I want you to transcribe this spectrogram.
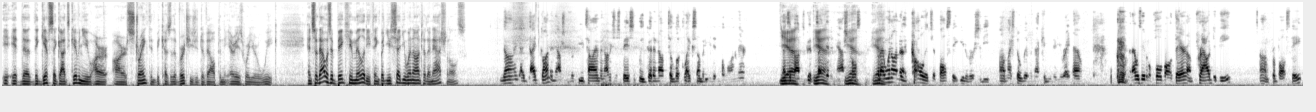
it, the the gifts that God's given you are are strengthened because of the virtues you developed in the areas where you're weak, and so that was a big humility thing. But you said you went on to the nationals. No, I, I'd gone to nationals a few times, and I was just basically good enough to look like somebody who didn't belong there. That's yeah, about as good as yeah, I did at nationals. Yeah. But I went on to college at Ball State University. Um, I still live in that community right now. and I was able to pole vault there. I'm proud to be um, from Ball State,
